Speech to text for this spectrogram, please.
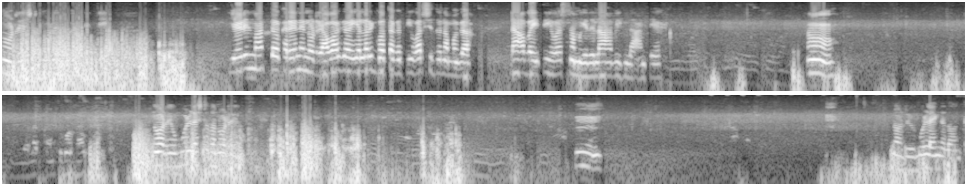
ನೋಡ್ರಿ, ಎಷ್ಟು ಮುಳ್ಳು ಹೇಳಿದ ಮಾತ್ ಖರೇನೆ ನೋಡ್ರಿ. ಅವಾಗ ಎಲ್ಲರಿಗೂ ಗೊತ್ತಾಗತ್ತೆ ಈ ವರ್ಷದ್ದು ನಮಗ ಲಾಭ ಐತಿ, ಈ ವರ್ಷ ನಮಗಿದು ಲಾಭ ಇಲ್ಲ ಅಂತೇಳಿ ಹ್ಮ್. ನೋಡ್ರಿ ಮುಳ್ಳು ಎಷ್ಟದ ನೋಡ್ರಿ. ಹ್ಮ್. ನೋಡ್ರಿ ಮುಳ್ಳು ಹೆಂಗದ ಅಂತ.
